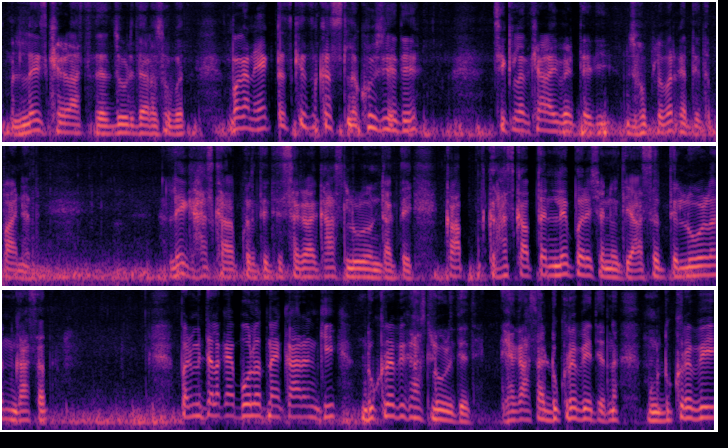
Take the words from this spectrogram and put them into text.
मग लईच खेळ असतं त्या जोडीदारासोबत. बघा ना एकटंच की कसलं खुश आहे ते. चिखलात खेळायला भेटते ती. झोपलं बरं का तिथं पाण्यात. लई घास खराब करते ते. सगळा घास लुळून टाकते. काप घास कापताना लई परेशानी होती. असं ते लोळण घासात. पण मी त्याला काय बोलत नाही कारण की डुकरं बी घास लुळते ह्या घासा डुकरं बी येतात ना मग डुकरं बी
